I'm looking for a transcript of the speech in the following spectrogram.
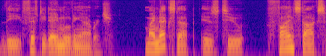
the 50-day moving average. My next step is to find stocks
